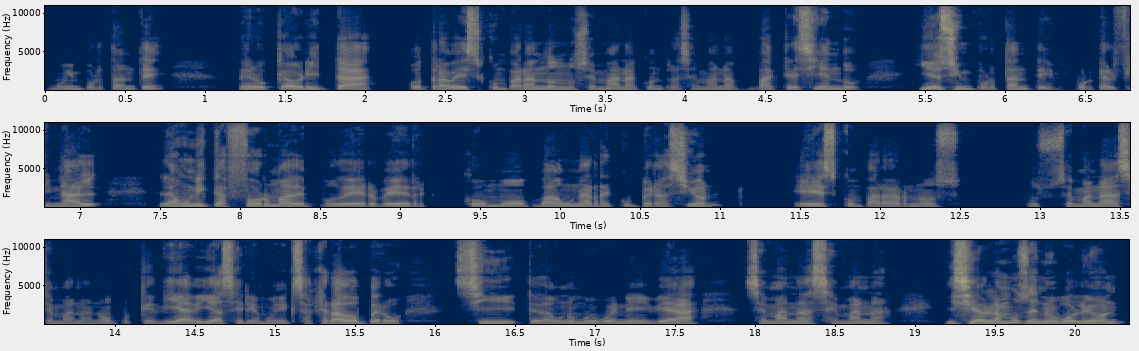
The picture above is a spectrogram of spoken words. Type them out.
muy importante, pero que ahorita otra vez comparándonos semana contra semana va creciendo y eso es importante porque al final la única forma de poder ver cómo va una recuperación es compararnos pues, semana a semana, ¿no? Porque día a día sería muy exagerado, pero sí te da una muy buena idea semana a semana. Y si hablamos de Nuevo León,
